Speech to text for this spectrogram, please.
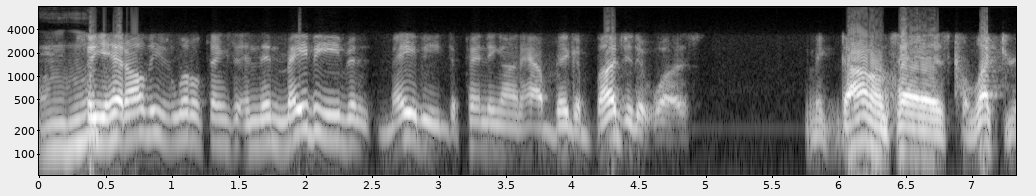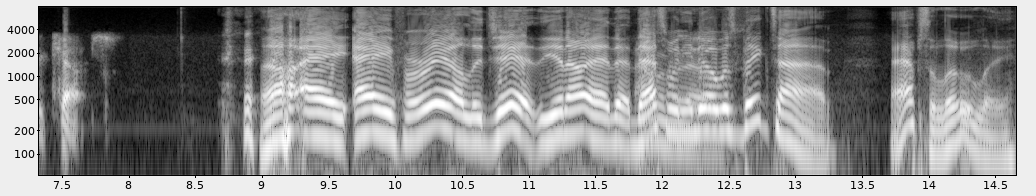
Mm-hmm. So you had all these little things, and then maybe even maybe depending on how big a budget it was, McDonald's has collector cups. oh, hey, hey, for real, legit. You know, uh, that's when you remember knew it was big time. Absolutely.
